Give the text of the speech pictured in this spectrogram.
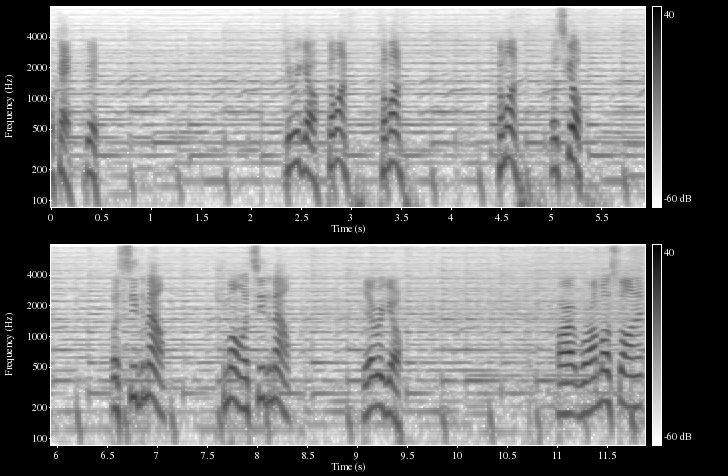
Okay, good. Here we go. Come on. Come on. Come on. Let's go. Let's see the mount. Come on, let's see the mount. There we go. All right, we're almost on it.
